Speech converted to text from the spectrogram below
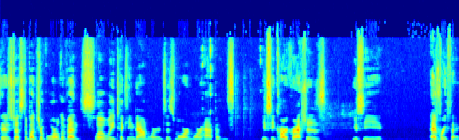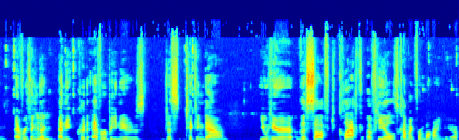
there's just a bunch of world events slowly ticking downwards as more and more happens. You see car crashes, you see everything, everything that Hmm. any could ever be news, just ticking down. You hear the soft clack of heels coming from behind you.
